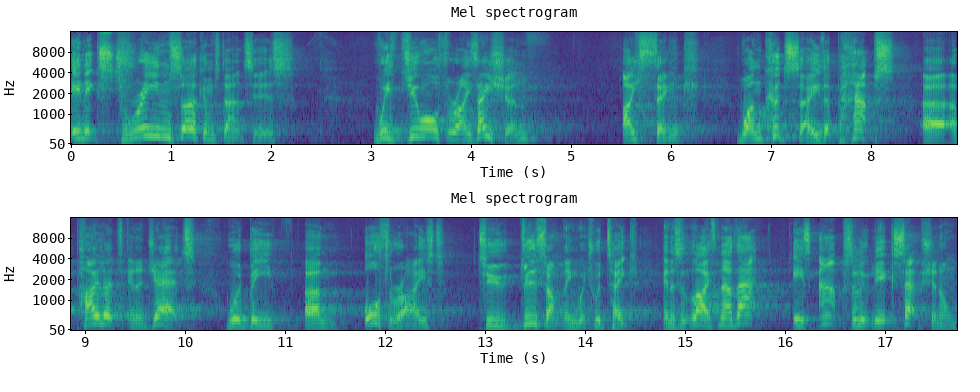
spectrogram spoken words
in extreme circumstances, with due authorization, I think one could say that perhaps uh, a pilot in a jet would be um, authorized to do something which would take innocent life. Now, that is absolutely exceptional.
